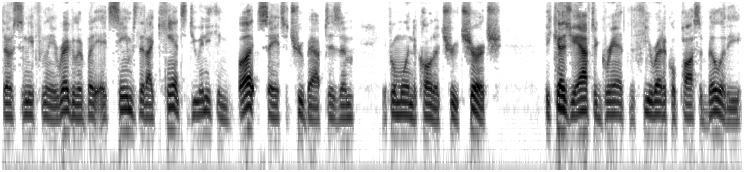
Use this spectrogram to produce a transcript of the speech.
though significantly irregular, but it seems that I can't do anything but say it's a true baptism if I'm willing to call it a true church, because you have to grant the theoretical possibility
